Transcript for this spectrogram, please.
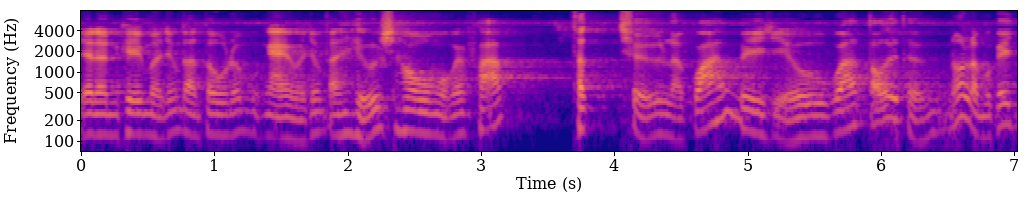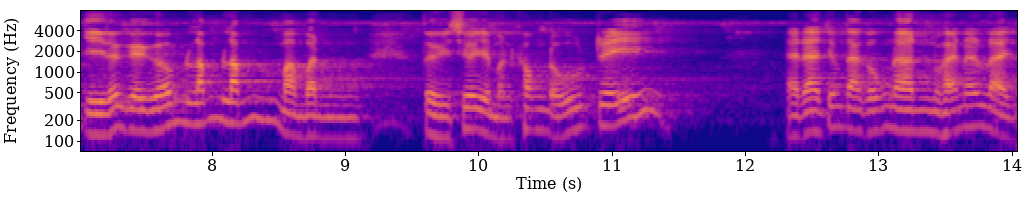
Cho nên khi mà chúng ta tu đó một ngày mà chúng ta hiểu sâu một cái pháp, thật sự là quá vi diệu, quá tối thượng. Nó là một cái gì đó ghê gớm, lắm lắm mà mình từ xưa giờ mình không đủ trí Thật ra chúng ta cũng nên phải nói là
